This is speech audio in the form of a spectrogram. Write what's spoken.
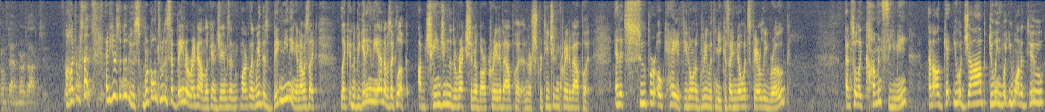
Comes down to meritocracy. Hundred percent. And here's the good news: we're going through this at Vayner right now. I'm looking at James and Mark. Like we had this big meeting, and I was like, like in the beginning and the end, I was like, look, I'm changing the direction of our creative output and our strategic and creative output, and it's super okay if you don't agree with me because I know it's fairly rogue. And so like, come and see me, and I'll get you a job doing what you want to do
